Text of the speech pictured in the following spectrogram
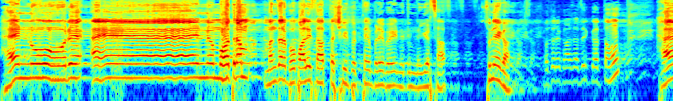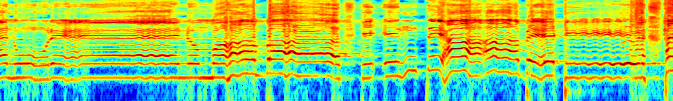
है नूर एन मोहतरम। मंजर भोपाली साहब तशरीफ़ रखते हैं बड़े भाई नदीम नैयर साहब। सुनिएगा। बतौर खास हाजिर करता हूँ। है नूर ऐन मोहब्बत की इंतहा बेटी। है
